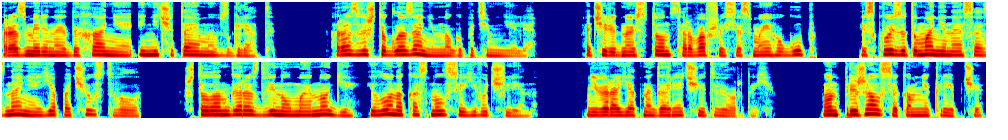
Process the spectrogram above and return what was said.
Размеренное дыхание и нечитаемый взгляд. Разве что глаза немного потемнели. Очередной стон, сорвавшийся с моих губ, и сквозь затуманенное сознание я почувствовала, что Ланга раздвинул мои ноги, и лона коснулся его член, невероятно горячий и твердый. Он прижался ко мне крепче,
